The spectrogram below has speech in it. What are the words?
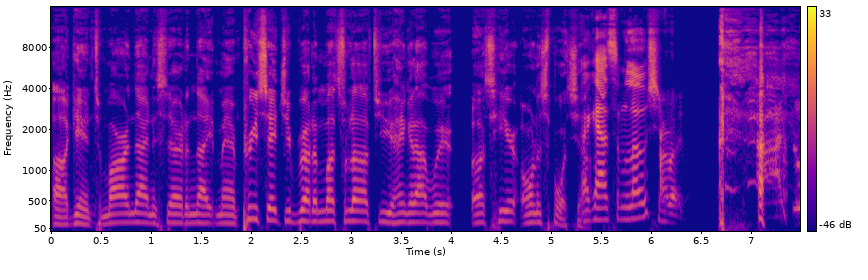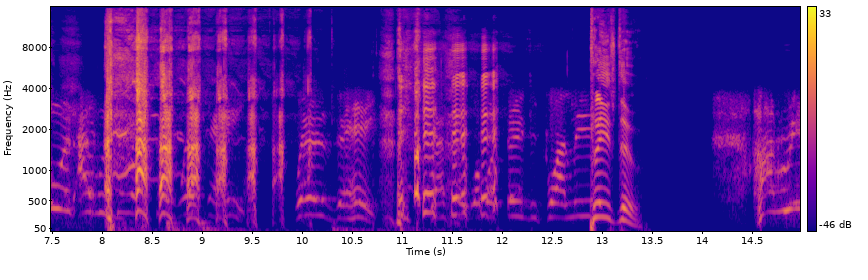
Uh, again, tomorrow night and Saturday night, man. Appreciate you, brother. Much love to you hanging out with us here on the Sports Show. I got some lotion. All right. I knew it. I was doing it. Where's the hate? Where is the hate? Can I say one more thing before I leave? Please do. Henry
